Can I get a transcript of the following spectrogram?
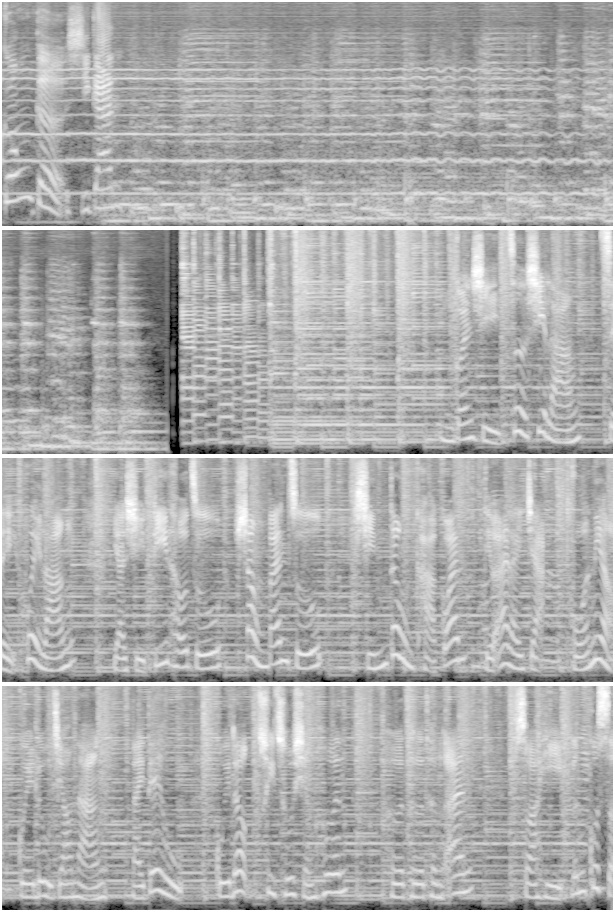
公个时间。是做事人、嘴会人，也是低头族、上班族、行动卡关，就爱来吃鸵鸟龟鹿胶囊。内底有龟鹿萃取成分，核桃藤胺、刷鱼软骨素，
